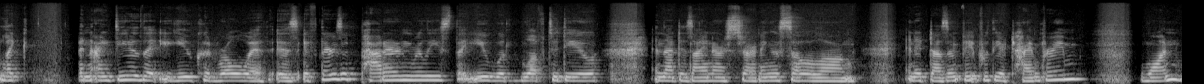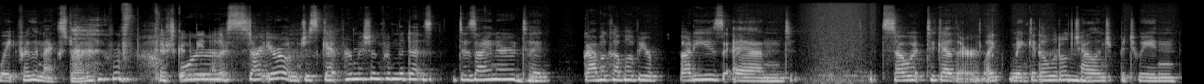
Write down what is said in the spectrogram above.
like an idea that you could roll with is if there's a pattern release that you would love to do and that designer is starting a sew along and it doesn't fit with your time frame one wait for the next one. There's going to be another. start your own. Just get permission from the des- designer to mm-hmm. grab a couple of your buddies and sew it together. Like make it a little mm-hmm. challenge between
